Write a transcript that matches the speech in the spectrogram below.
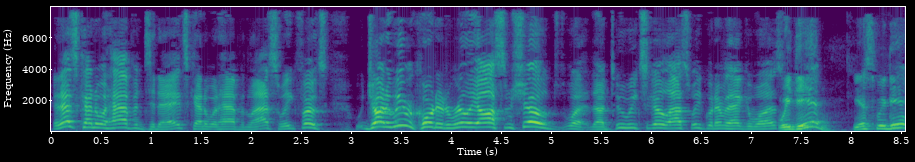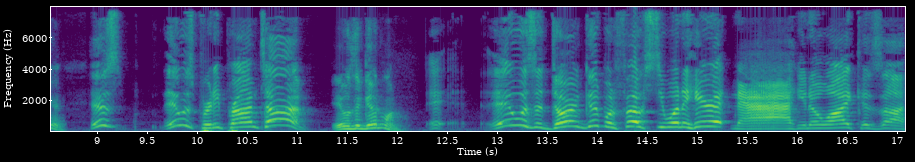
And that's kind of what happened today. It's kind of what happened last week. Folks, Johnny, we recorded a really awesome show, what, uh, two weeks ago, last week, whatever the heck it was. we did. Yes, we did. It was, it was pretty prime time. It was a good one. It, it was a darn good one, folks. Do you want to hear it? Nah. You know why? Because uh,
